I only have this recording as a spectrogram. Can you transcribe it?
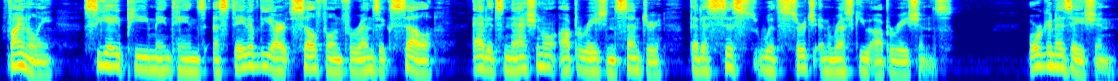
Finally, CAP maintains a state of the art cell phone forensic cell at its National Operations Center that assists with search and rescue operations. Organization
